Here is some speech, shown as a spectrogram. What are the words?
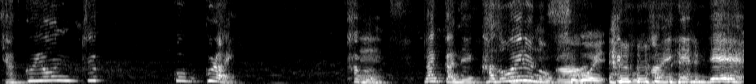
140個ぐらい。多分、えなんかね、数えるのがい。結構大変で、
